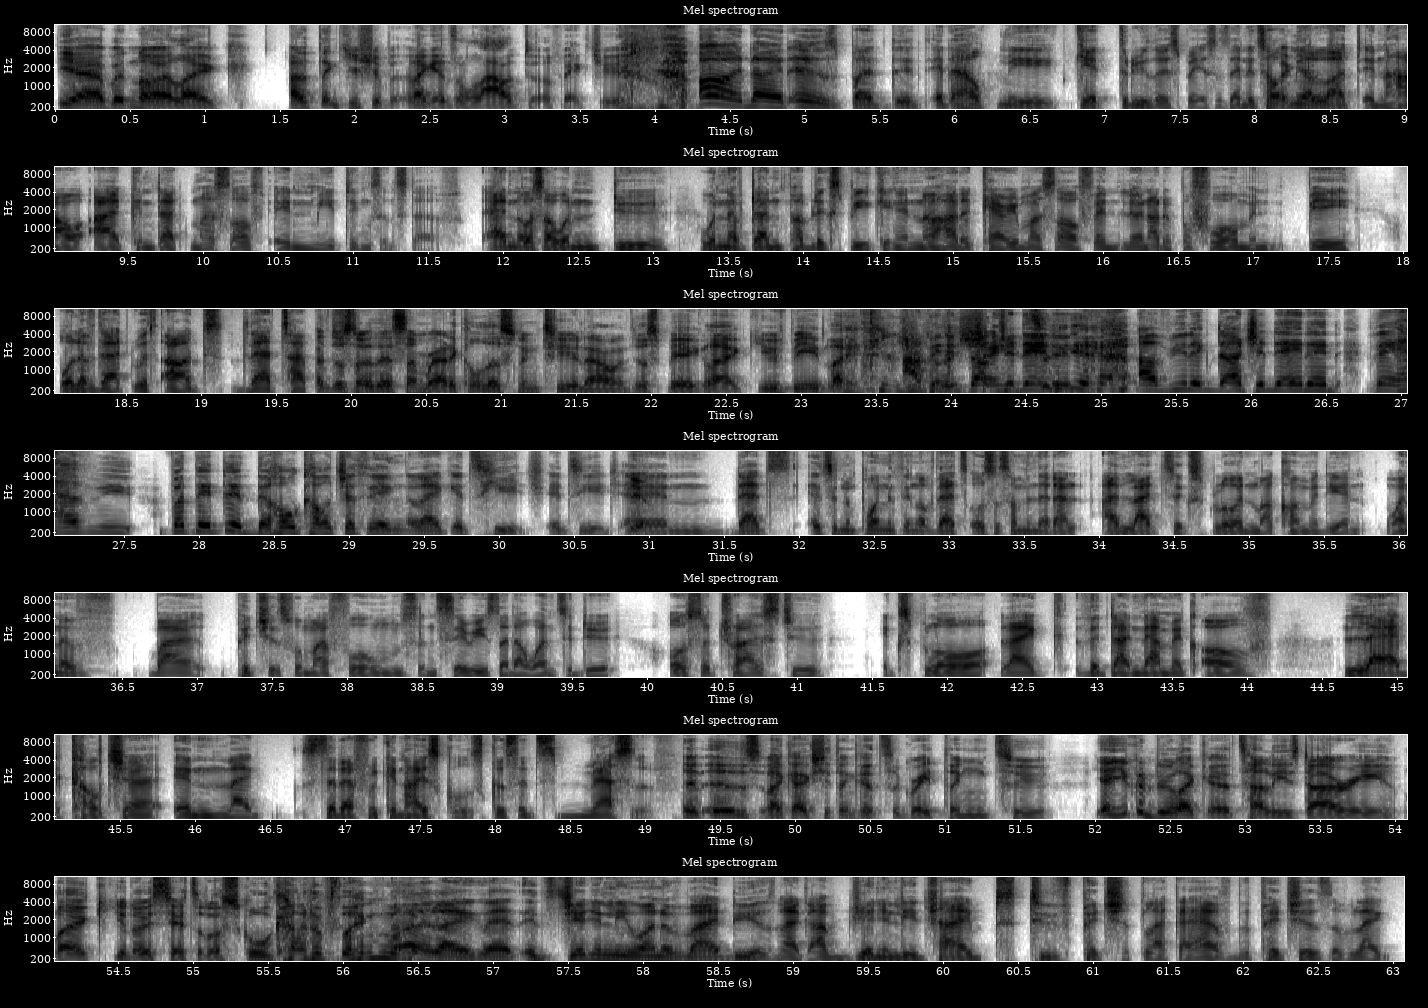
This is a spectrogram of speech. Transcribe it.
Yeah, but no, like I don't think you should like it's allowed to affect you. oh no, it is, but it, it helped me get through those spaces, and it's helped me a lot in how I conduct myself in meetings and stuff. And also, I wouldn't do, wouldn't have done public speaking and know how to carry myself and learn how to perform and be all of that without that type I just know there's some radical listening to you now and just being like, you've been like, you I've been indoctrinated. yeah. I've been indoctrinated. They have me, but they did the whole culture thing. Like it's huge. It's huge, Yeah. and that's it's an important thing. Of that's also something that I I like to explore in my comedy. And one of my pitches for my films and series that I want to do also tries to explore like the dynamic of lad culture in like South African high schools because it's massive. It is. Like, I actually think it's a great thing to. Yeah, you could do like a Tully's diary, like, you know, set at a school kind of thing. No, Like, like that. It's genuinely one of my ideas. Like I've genuinely tried to pitch it. Like I have the pictures of like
